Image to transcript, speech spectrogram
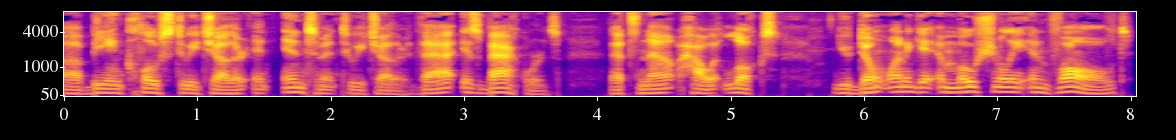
uh, being close to each other and intimate to each other. That is backwards. That's not how it looks. You don't want to get emotionally involved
